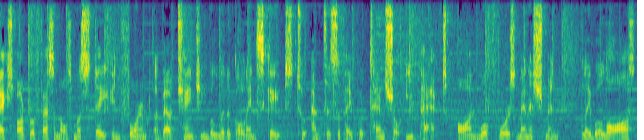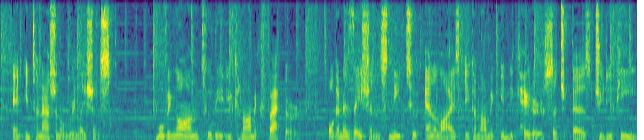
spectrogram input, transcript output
HR professionals must stay informed about changing political landscapes to anticipate potential impact on workforce management, labor laws, and international relations. Moving on to the economic factor, organizations need to analyze economic indicators such as GDP,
